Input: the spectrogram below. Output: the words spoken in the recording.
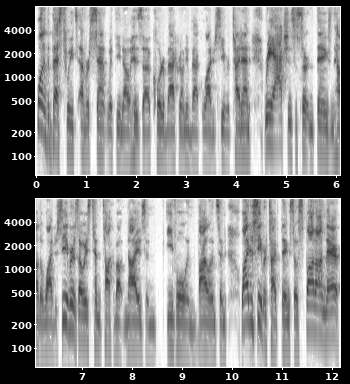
one of the best tweets ever sent with, you know, his uh, quarterback, running back, wide receiver, tight end reactions to certain things, and how the wide receivers always tend to talk about knives and evil and violence and wide receiver type things. So spot on there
